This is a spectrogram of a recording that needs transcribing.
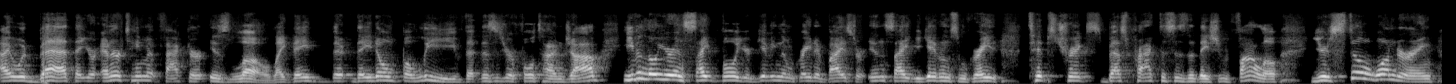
I would bet that your entertainment factor is low. Like they they don't believe that this is your full-time job. Even though you're insightful, you're giving them great advice or insight, you gave them some great tips, tricks, best practices that they should follow, you're still wondering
